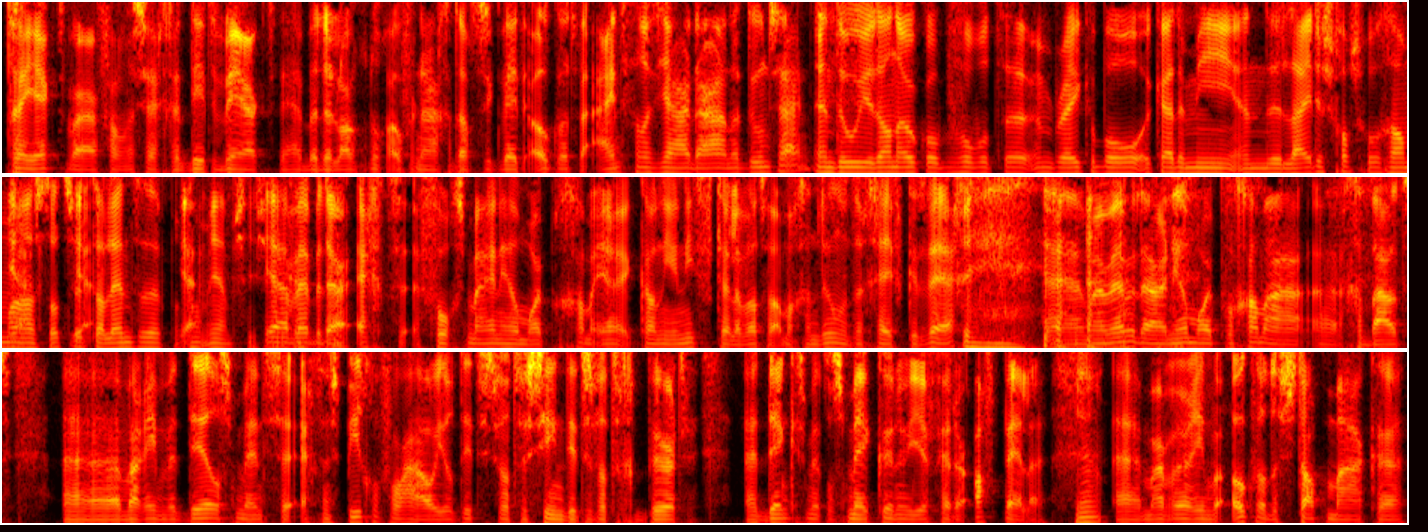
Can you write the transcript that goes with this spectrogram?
traject waarvan we zeggen, dit werkt. We hebben er lang genoeg over nagedacht. Dus ik weet ook wat we eind van het jaar daar aan het doen zijn. En doe je dan ook op bijvoorbeeld de Unbreakable Academy en de leiderschapsprogramma's, ja, dat soort ja. talenten? Ja. ja, precies. Ja, okay. we hebben daar echt volgens mij een heel mooi programma. Ik kan hier niet vertellen wat we allemaal gaan doen, want dan geef ik het weg. maar we hebben daar een heel mooi programma gebouwd uh, waarin we deels mensen echt een spiegel voor houden. Joh, dit is wat we zien, dit is wat er gebeurt. Uh, denk eens met ons mee, kunnen we je verder afpellen. Ja. Uh, maar waarin we ook wel de stap maken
